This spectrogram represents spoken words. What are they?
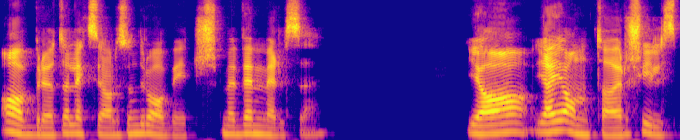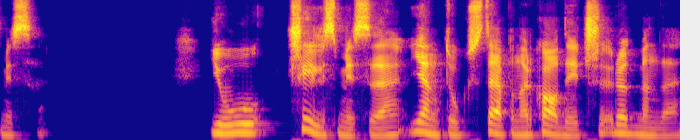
avbrøt Aleksej Aleksandrovitsj med vemmelse. Ja, jeg antar skilsmisse. Jo, skilsmisse, gjentok Stepan Arkadic rødmende.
